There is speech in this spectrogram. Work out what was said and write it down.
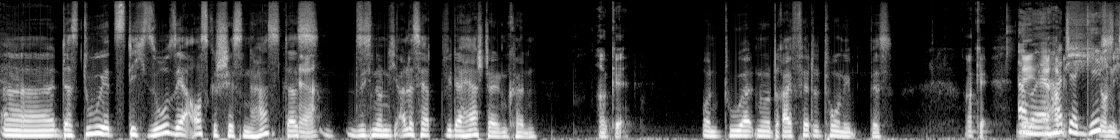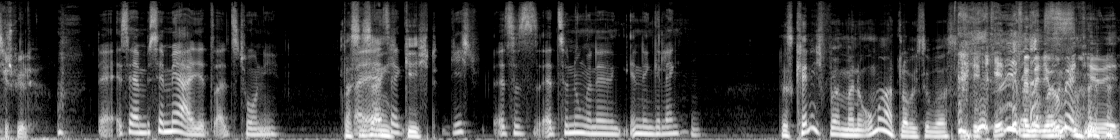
äh, dass du jetzt dich so sehr ausgeschissen hast, dass Ja. sich noch nicht alles hat wiederherstellen können Okay, und du halt nur drei Viertel Toni bist. okay. Aber er hat ja ich Gicht. noch nicht gespielt. Der ist ja ein bisschen mehr jetzt als Toni. Was Weil ist eigentlich ja- Gicht? Gicht, es ist Entzündung in den, in den Gelenken. Das kenne ich, weil meine Oma hat, glaube ich, sowas. Das kenne ich, wenn man die Umwelt will.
